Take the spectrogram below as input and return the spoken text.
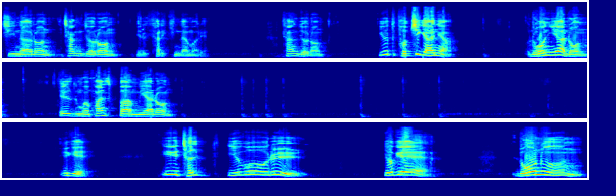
진화론, 창조론 이렇게 가리킨단 말이에요. 창조론. 이것도 법칙이 아니야. 론이야 론. 예를 들면 판스파미아론. 이게 이 절 이거를 요게 론은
